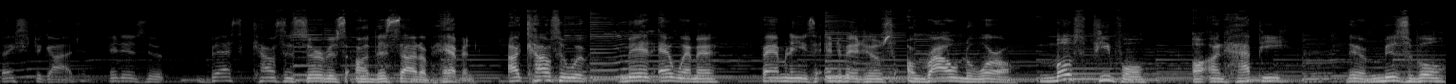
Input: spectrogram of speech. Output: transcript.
thanks to God, it is the best counseling service on this side of heaven. I counsel with men and women, families, individuals around the world. Most people are unhappy, they're miserable,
